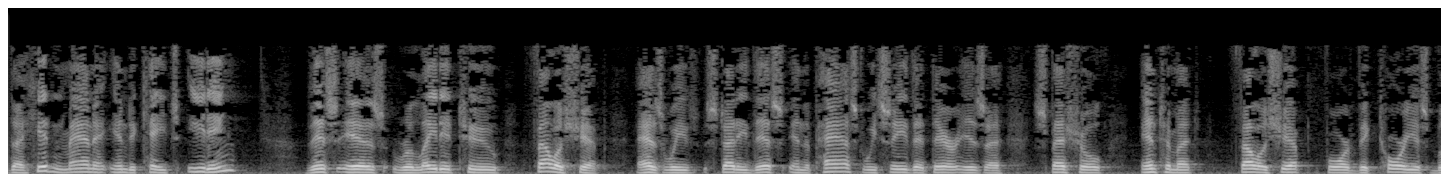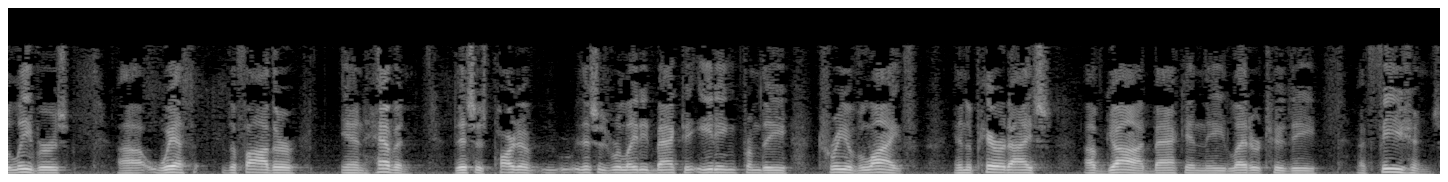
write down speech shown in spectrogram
the hidden manna indicates eating. This is related to fellowship as we've studied this in the past, we see that there is a special, intimate fellowship for victorious believers uh, with the Father in heaven. This is part of, this is related back to eating from the tree of life in the paradise of God back in the letter to the Ephesians.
